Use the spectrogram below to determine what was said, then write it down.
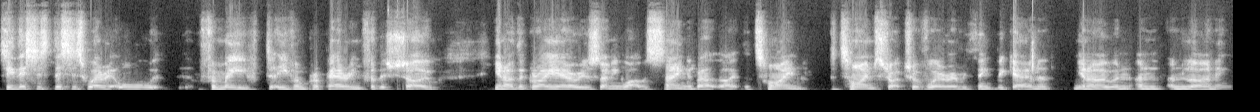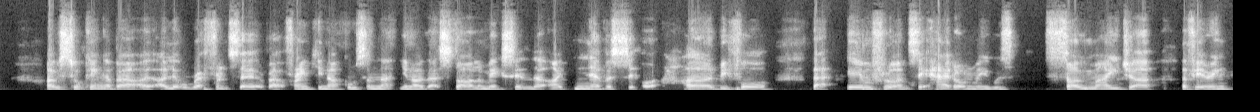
See, this is this is where it all for me. even preparing for the show, you know, the grey area is only what I was saying about like the time, the time structure of where everything began, and you know, and and, and learning. I was talking about a, a, little reference there about Frankie Knuckles and that, you know, that style of mixing that I'd never see, or heard before. That influence it had on me was so major of hearing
